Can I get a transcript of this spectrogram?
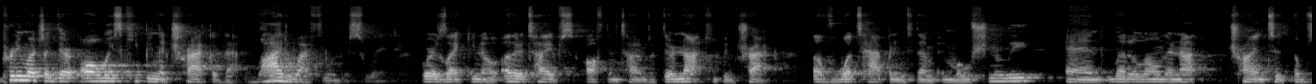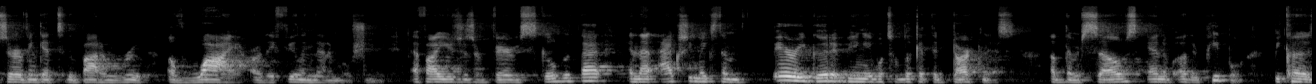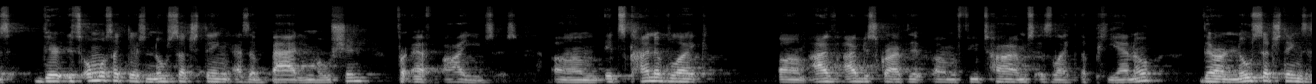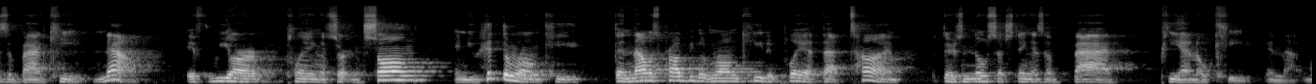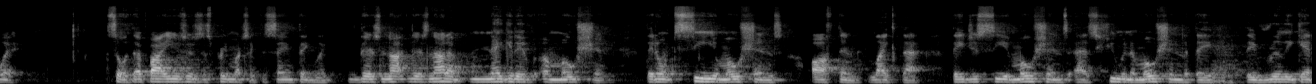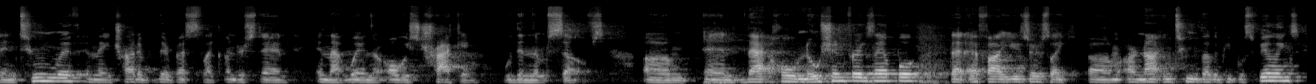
pretty much like they're always keeping a track of that. Why do I feel this way? Whereas like, you know, other types oftentimes they're not keeping track of what's happening to them emotionally and let alone they're not trying to observe and get to the bottom root of why are they feeling that emotionally fi users are very skilled with that and that actually makes them very good at being able to look at the darkness of themselves and of other people because there it's almost like there's no such thing as a bad emotion for FI users. Um, it's kind of like um, I've I've described it um, a few times as like a piano. There are no such things as a bad key. Now, if we are playing a certain song and you hit the wrong key, then that was probably the wrong key to play at that time. But there's no such thing as a bad piano key in that way. So with FI users, it's pretty much like the same thing. Like there's not there's not a negative emotion. They don't see emotions often like that. They just see emotions as human emotion that they they really get in tune with and they try to their best to like understand in that way and they're always tracking within themselves. Um, and that whole notion, for example, that FI users like um, are not in tune with other people's feelings.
